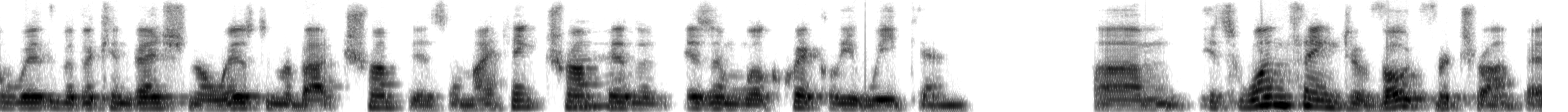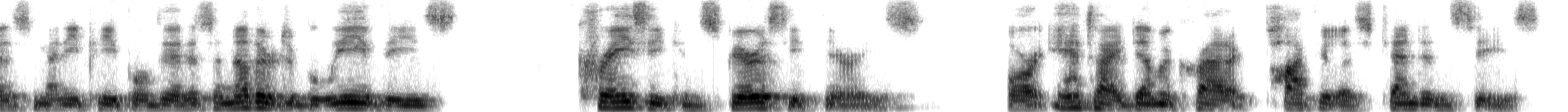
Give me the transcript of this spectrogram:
with, with the conventional wisdom about Trumpism. I think mm-hmm. Trumpism will quickly weaken. Um, it's one thing to vote for Trump, as many people did. It's another to believe these crazy conspiracy theories or anti-democratic populist tendencies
